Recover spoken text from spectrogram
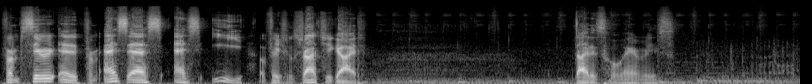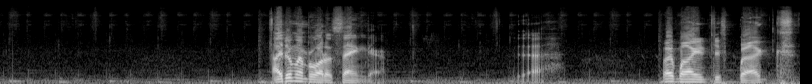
from Siri, uh, from SSSE official strategy guide. That is hilarious. I don't remember what I was saying there. Yeah. My mind just blanks.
